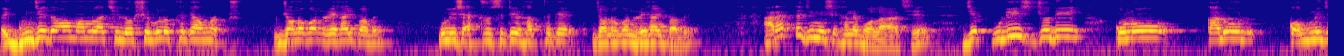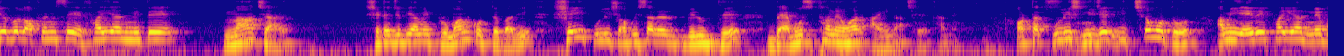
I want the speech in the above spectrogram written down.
এই গুঁজে দেওয়া মামলা ছিল সেগুলো থেকে আমরা জনগণ রেহাই পাবে। পুলিশ অ্যাট্রোসিটির হাত থেকে জনগণ রেহাই পাবে। আর একটা জিনিস এখানে বলা আছে যে পুলিশ যদি কোনো কারুর কগনিজেবল অফেন্সে এফআইআর নিতে না চায় সেটা যদি আমি প্রমাণ করতে পারি সেই পুলিশ অফিসারের বিরুদ্ধে ব্যবস্থা নেওয়ার আইন আছে এখানে। অর্থাৎ পুলিশ নিজের ইচ্ছে মতো আমি এর এফআইআর নেব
